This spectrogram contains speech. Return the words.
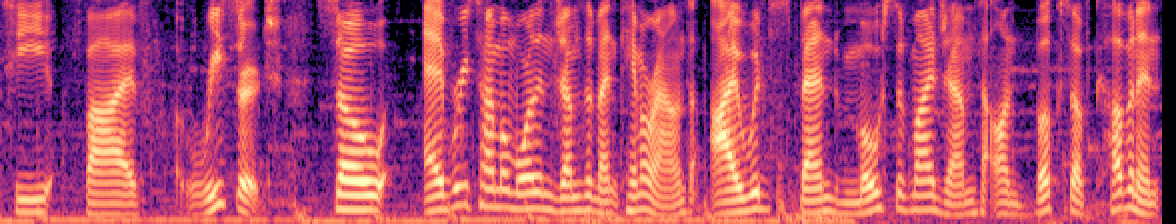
T5 research. So every time a more than gems event came around I would spend most of my gems on books of covenant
